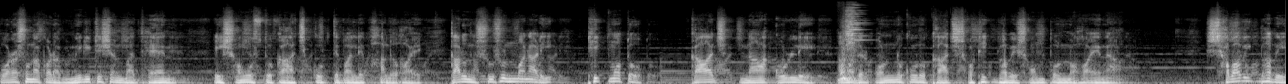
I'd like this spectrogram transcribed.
পড়াশোনা করা, মেডিটেশন বা ধ্যান এই সমস্ত কাজ করতে পারলে ভালো হয়। কারণ সুষুম্মা নারী ঠিকমতো কাজ না করলে আমাদের অন্য কোনো কাজ সঠিকভাবে সম্পন্ন হয় না। স্বাভাবিকভাবে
